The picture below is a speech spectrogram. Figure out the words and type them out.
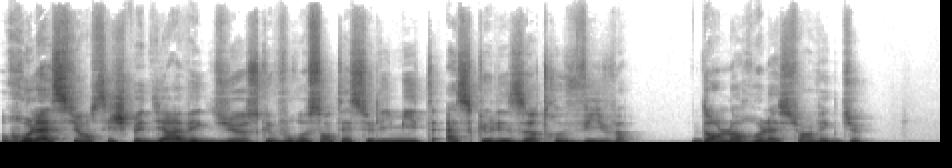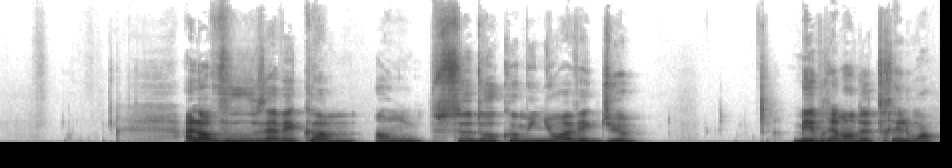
relation, si je peux dire, avec Dieu, ce que vous ressentez se limite à ce que les autres vivent dans leur relation avec Dieu. Alors vous avez comme un pseudo-communion avec Dieu, mais vraiment de très loin.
